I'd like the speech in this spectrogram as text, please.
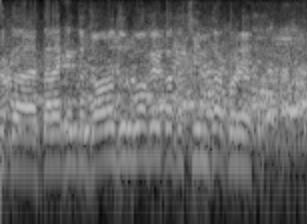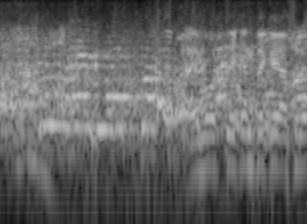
দর্শক তারা কিন্তু জনদুর্ভোগের কথা চিন্তা করে এই মুহূর্তে এখান থেকে আসলে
